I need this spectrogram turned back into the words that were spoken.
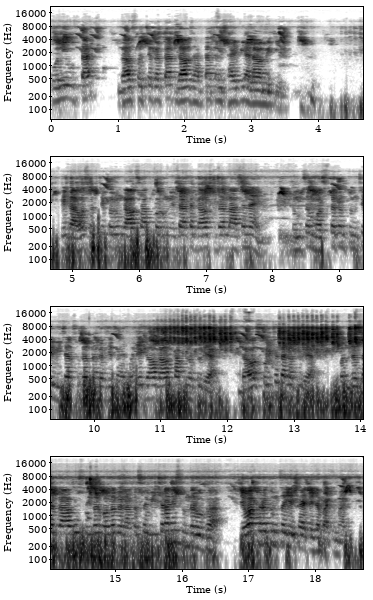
कोणी उठतात गाव स्वच्छ करतात गाव झाडतात आणि साहेब याला मिळतील हे गावं स्वच्छ करून गाव साफ करून येतं आता गाव सुधारलं असं नाही. तुमचं मस्तक आणि तुमचे विचार सुधारणं गरजेचं आहे म्हणजे गाव गाव साफ नसू द्या. गावात स्वच्छता नसू द्या. पण जसं गाव हे सुंदर बनवलं ना तसं विचाराने सुंदर उभा. तेव्हा खरं तुमचं यश आहे त्याच्या पाठीमागे.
